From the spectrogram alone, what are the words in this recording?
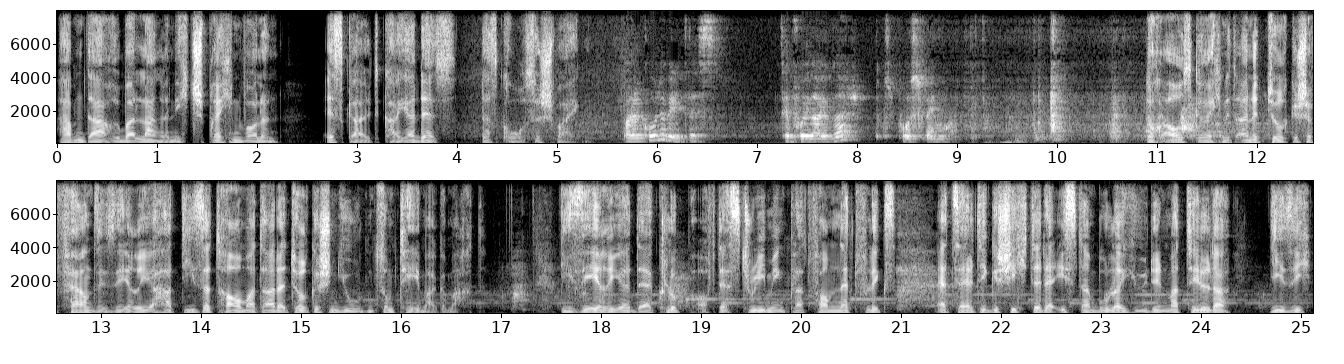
haben darüber lange nicht sprechen wollen. Es galt Kayades, das große Schweigen. Te Doch ausgerechnet eine türkische Fernsehserie hat diese Traumata der türkischen Juden zum Thema gemacht. Die Serie Der Club auf der Streaming-Plattform Netflix erzählt die Geschichte der Istanbuler Jüdin Mathilda, die sich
